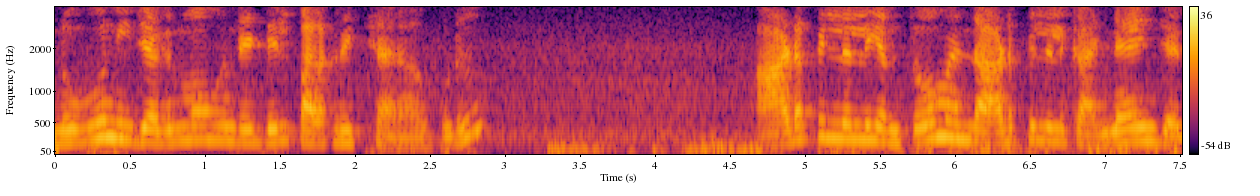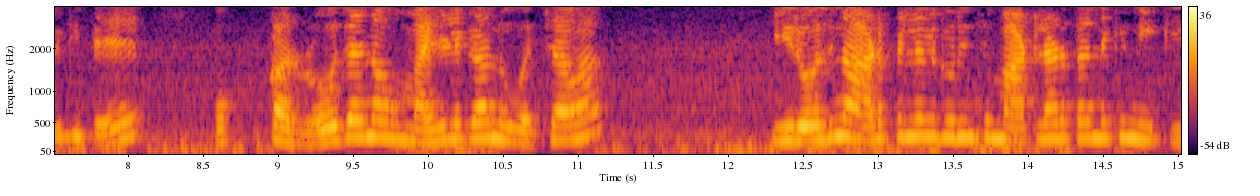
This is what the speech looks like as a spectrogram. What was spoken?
నువ్వు నీ జగన్మోహన్ రెడ్డి వెళ్ళి పలకరించారా ఇప్పుడు? ఆడపిల్లలు ఎంతోమంది ఆడపిల్లలకి అన్యాయం జరిగితే ఒక్క రోజైనా ఒక మహిళగా నువ్వు వచ్చావా? ఈ రోజున ఆడపిల్లల గురించి మాట్లాడటానికి నీకు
